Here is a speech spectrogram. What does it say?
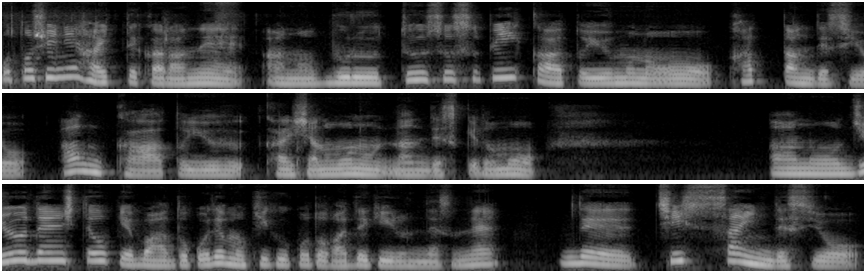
今年に入ってからね、あの、Bluetooth スピーカーというものを買ったんですよ。アンカーという会社のものなんですけども、あの、充電しておけばどこでも聞くことができるんですね。で、小さいんですよ。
